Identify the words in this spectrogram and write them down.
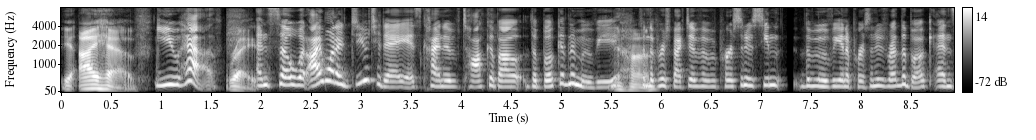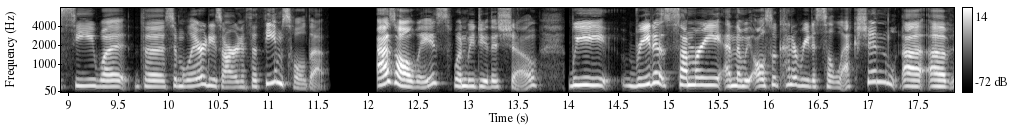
Yeah, I have. you have. Right. And so, what I want to do today is kind of talk about the book and the movie Uh-huh. from the perspective of a person who's seen the movie and a person who's read the book and see what the similarities are and if the themes hold up. As always, when we do this show, we read a summary and then we also kind of read a selection uh, of,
